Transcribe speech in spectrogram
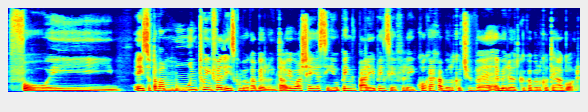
foi. É isso, eu tava muito infeliz com o meu cabelo. Então eu achei assim, eu parei e pensei, falei, qualquer cabelo que eu tiver é melhor do que o cabelo que eu tenho agora.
